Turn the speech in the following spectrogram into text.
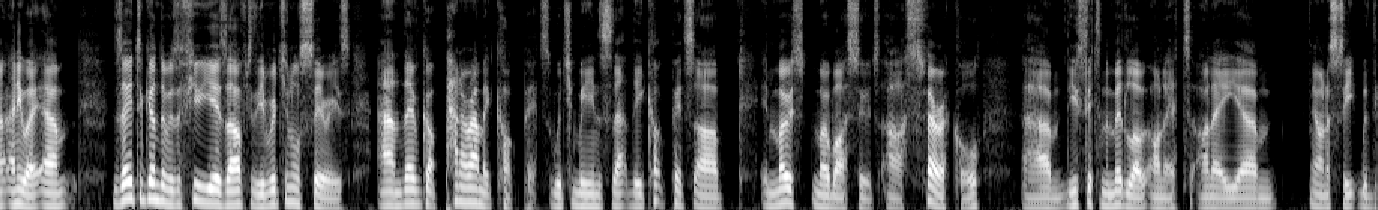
Anyway, um, Zeta Gundam is a few years after the original series, and they've got panoramic cockpits, which means that the cockpits are, in most mobile suits, are spherical. Um, you sit in the middle of, on it on a um, on a seat with the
